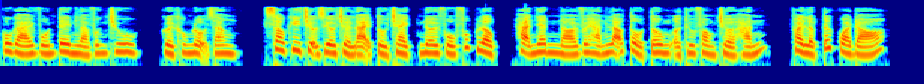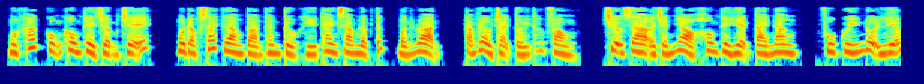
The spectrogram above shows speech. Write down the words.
Cô gái vốn tên là Vương Chu, cười không lộ răng. Sau khi Triệu Diêu trở lại tổ trạch nơi phố Phúc Lộc, hạ nhân nói với hắn lão tổ tông ở thư phòng chờ hắn, phải lập tức qua đó, một khắc cũng không thể chậm trễ. Một đọc sách lang toàn thân tiểu khí thanh sam lập tức bấn loạn, cắm đầu chạy tới thư phòng. Triệu gia ở chấn nhỏ không thể hiện tài năng, phú quý nội liễm,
